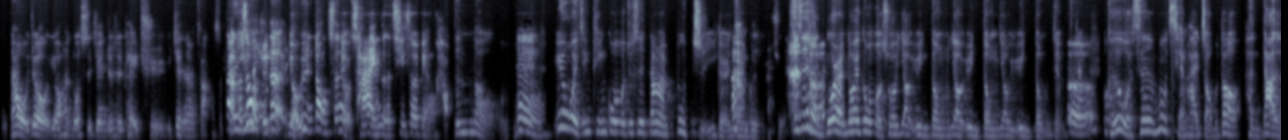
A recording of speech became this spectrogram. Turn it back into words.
谷，然后我就有很多时间就是可以去健身房什么。可是我觉得有运动真的有差，你整个气色会变很好。真的、哦，嗯，因为我已经听过，就是当然不止一个人这样跟我说，就是 很多人都会跟我说要运动，要运动，要运动这样子。嗯可是我现在目前还找不到很大的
